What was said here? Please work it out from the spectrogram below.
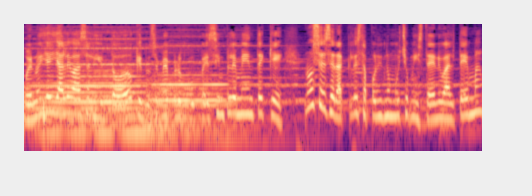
Bueno, ella ya le va a salir todo, que no se me preocupe, simplemente que, no sé, ¿será que le está poniendo mucho misterio al tema?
